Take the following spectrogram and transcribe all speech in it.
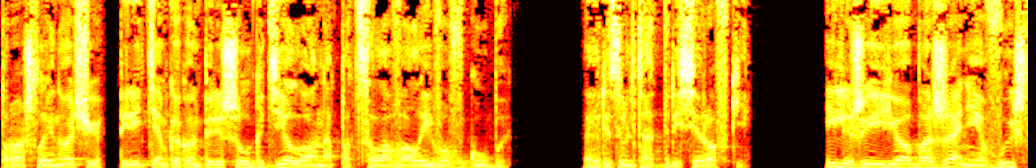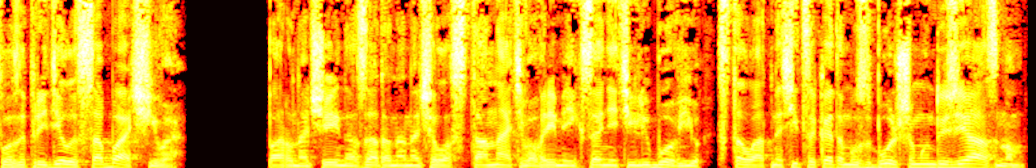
Прошлой ночью, перед тем, как он перешел к делу, она поцеловала его в губы. Результат дрессировки? Или же ее обожание вышло за пределы собачьего? Пару ночей назад она начала стонать во время их занятий любовью, стала относиться к этому с большим энтузиазмом,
